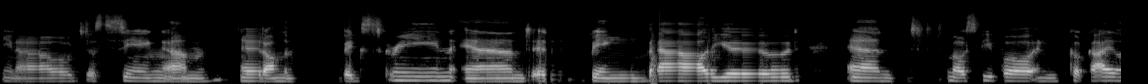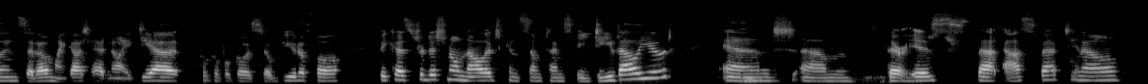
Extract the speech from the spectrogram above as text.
you know just seeing um, it on the big screen and it being valued. And most people in cook island said oh my gosh i had no idea. Puka puka is so beautiful. Because traditional knowledge can sometimes be devalued and um, there is that aspect you know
